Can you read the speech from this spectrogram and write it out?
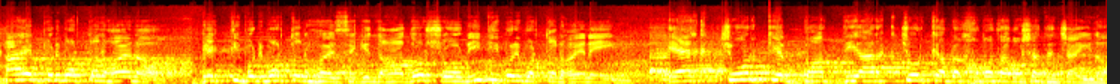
সাহেব পরিবর্তন হয় না, ব্যক্তি পরিবর্তন হয়েছে কিন্তু আদর্শ নীতি পরিবর্তন হয়নি এক চোরকে বাদ দিয়ে আরেক চোরকে আমরা ক্ষমতা বসাতে চাই না।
